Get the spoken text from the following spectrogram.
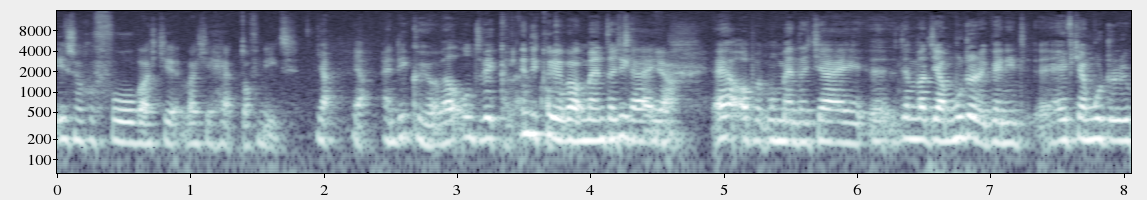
is een gevoel wat je, wat je hebt of niet. Ja, ja, en die kun je wel ontwikkelen. En die kun je op het moment dat die, jij, ja. hè, op het moment dat jij, wat jouw moeder, ik weet niet, heeft jouw moeder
